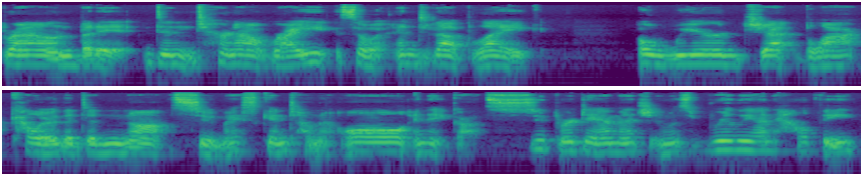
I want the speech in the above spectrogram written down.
brown, but it didn't turn out right. So it ended up like a weird jet black color that did not suit my skin tone at all and it got super damaged and was really unhealthy.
